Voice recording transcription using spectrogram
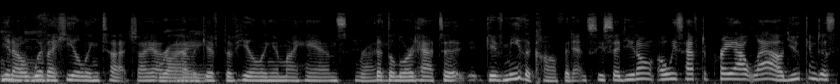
you know, with a healing touch. I have, I have a Mm-hmm. Gift of healing in my hands that the Lord had to give me the confidence. He said, you don't always have to pray out loud. You can just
